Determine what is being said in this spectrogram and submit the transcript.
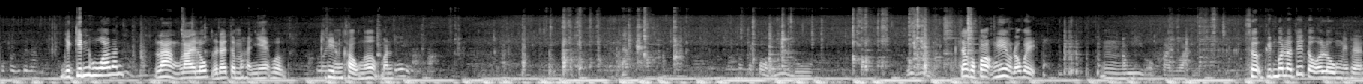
พวกคนเป็นอะไรอย่ากินหัวมันล่างลายลบเลยได้แต่มาหาแงะพวกกินเข่าเงือกมันกุ้งกระป๋องนี่ดูดูนี่เจ้ากระปอกงิ้วดอกเบะอืมเอามีออกไปหวานเสือกินเบดเลยที่โตะลงในแพน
